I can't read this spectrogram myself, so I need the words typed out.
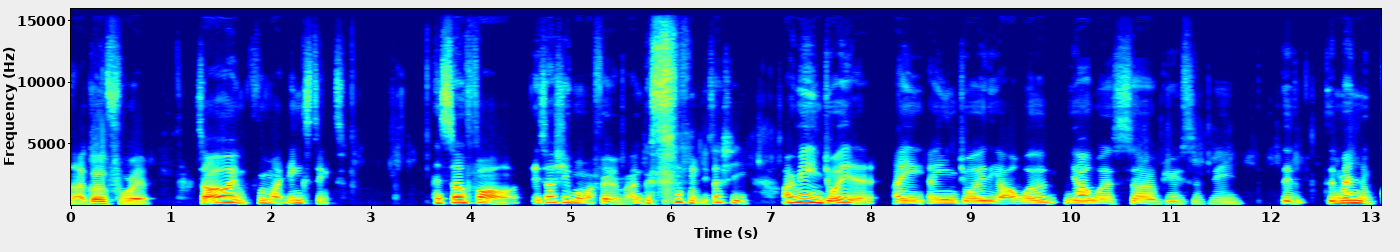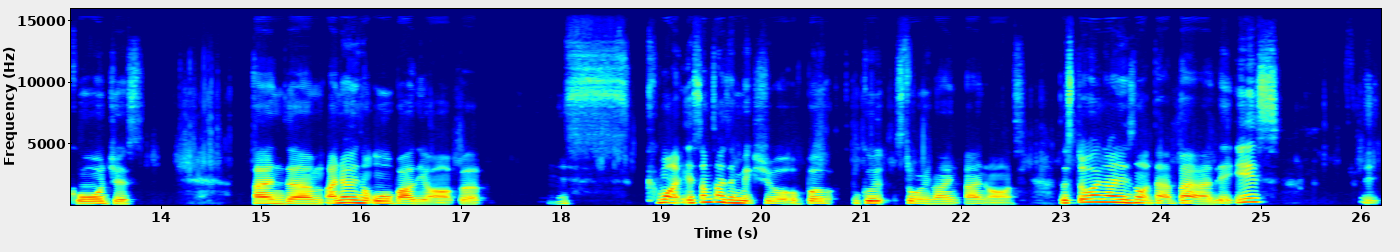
that i go for it. So i went for my instinct and so far it's actually one of my favorite mangas it's actually i really enjoy it I, I enjoy the artwork. The artwork is so beautifully. The, the men look gorgeous. And um, I know it's not all about the art, but it's, on, it's sometimes a mixture of both good storyline and art. The storyline is not that bad. It is it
